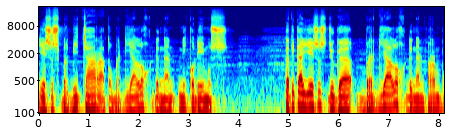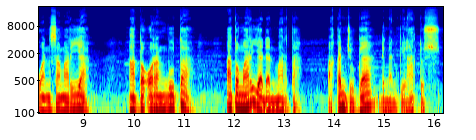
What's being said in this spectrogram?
Yesus berbicara atau berdialog dengan Nikodemus. Ketika Yesus juga berdialog dengan perempuan Samaria atau orang buta atau Maria dan Marta, bahkan juga dengan Pilatus.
